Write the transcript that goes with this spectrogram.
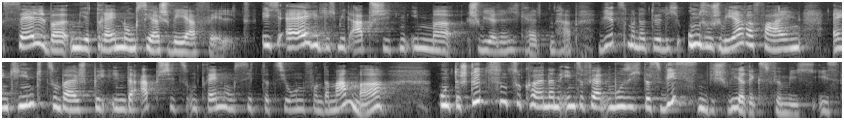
selber mir Trennung sehr schwer fällt, ich eigentlich mit Abschieden immer Schwierigkeiten habe, wird es mir natürlich umso schwerer fallen, ein Kind zum Beispiel in der Abschieds- und Trennungssituation von der Mama unterstützen zu können. Insofern muss ich das wissen, wie schwierig es für mich ist,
